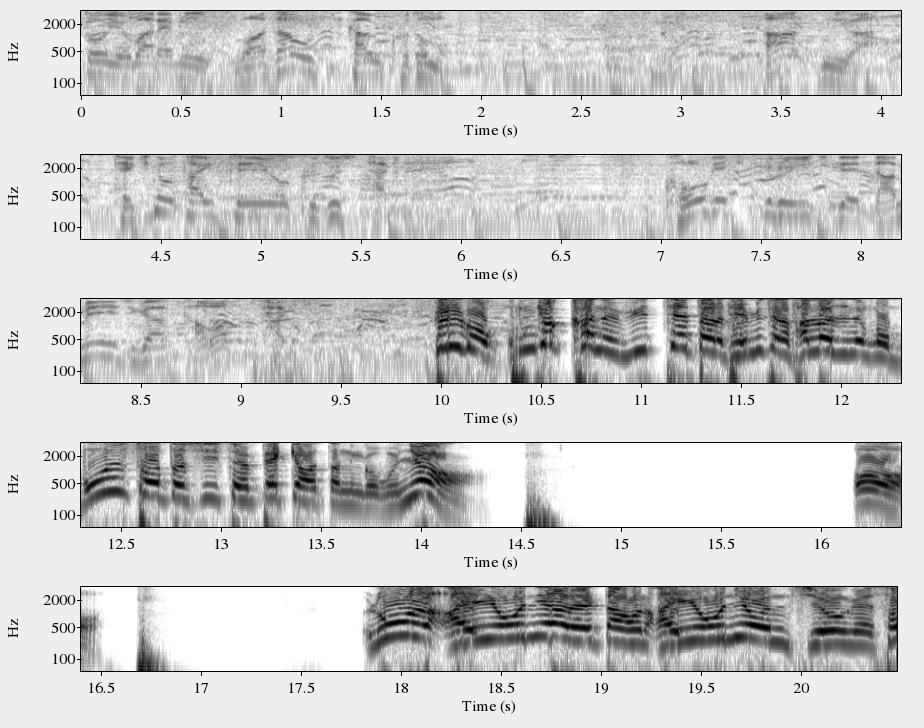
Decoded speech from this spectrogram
スと呼ばれる技を使うこともアーツには敵の体勢を崩したり攻撃する位置でダメージが変わったり 그리고 공격하는 위치에 따라 데미지가 달라지는 건 몬스터 헌터 시스템을 뺏겨왔다는 거군요. 어. 롤 아이오니아를 따온 아이오니언 지형에서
